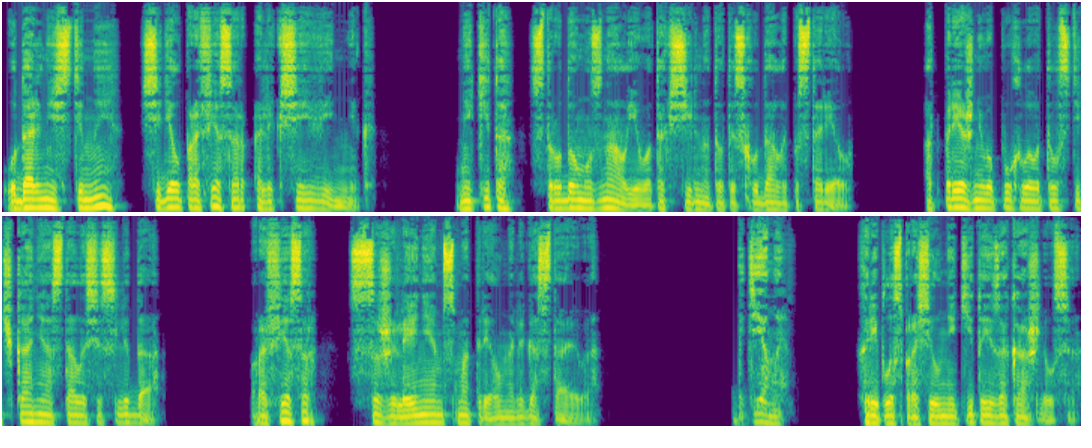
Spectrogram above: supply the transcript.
У дальней стены сидел профессор Алексей Винник. Никита с трудом узнал его, так сильно тот исхудал и постарел. От прежнего пухлого толстячка не осталось и следа. Профессор с сожалением смотрел на Легостаева. «Где мы?» — хрипло спросил Никита и закашлялся.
